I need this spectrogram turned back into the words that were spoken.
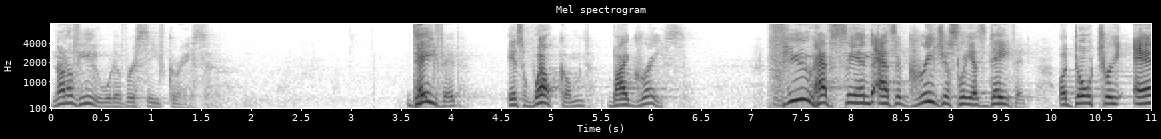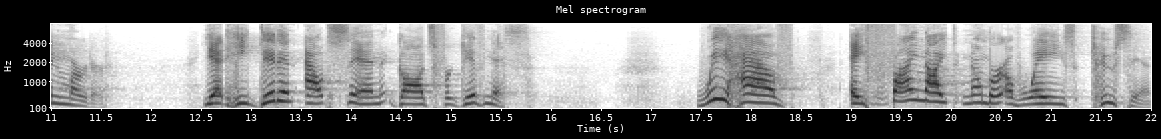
none of you would have received grace. David is welcomed by grace. Few have sinned as egregiously as David adultery and murder. Yet he didn't out sin God's forgiveness. We have a finite number of ways to sin.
